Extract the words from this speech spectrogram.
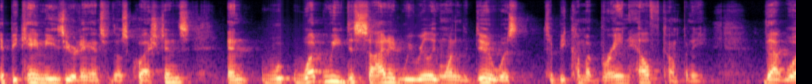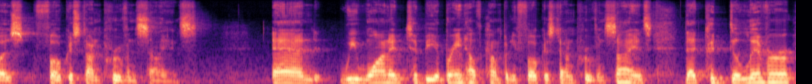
it became easier to answer those questions. And w- what we decided we really wanted to do was to become a brain health company that was focused on proven science. And we wanted to be a brain health company focused on proven science that could deliver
